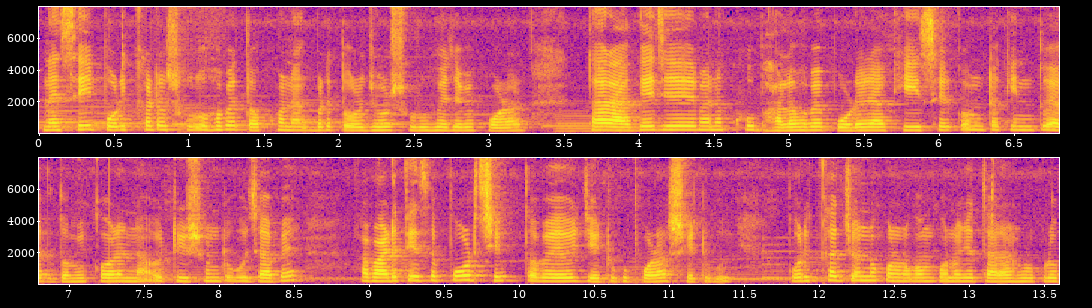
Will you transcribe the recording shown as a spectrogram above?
মানে সেই পরীক্ষাটা শুরু হবে তখন একবারে তোড়ঝোড় শুরু হয়ে যাবে পড়ার। তার আগে যে মানে খুব ভালোভাবে পড়ে রাখি সেরকমটা কিন্তু একদমই করে না, ওই টিউশনটুকু যাবে আর বাড়িতে এসে পড়ছে, তবে ওই যেটুকু পড়ার সেটুকুই। পরীক্ষার জন্য কোনো রকম কোনো যে তাড়াহুড়ো করে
